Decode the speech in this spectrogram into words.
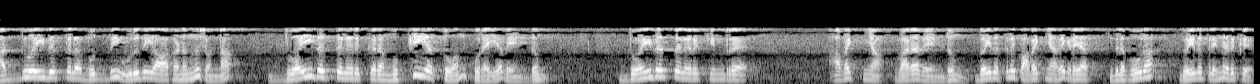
அத்வைதத்துல புத்தி உறுதியாகணும்னு சொன்னா துவைதத்தில் இருக்கிற முக்கியத்துவம் குறைய வேண்டும். துவைதத்தில் இருக்கின்ற அவக்ஞா வர வேண்டும். துவைதத்துல இப்ப அவக்ஞாவே கிடையாது. இதுல பூரா துவைதத்தில் என்ன இருக்கு?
